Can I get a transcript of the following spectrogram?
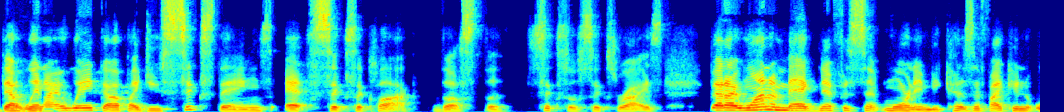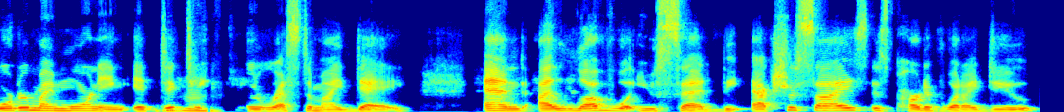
that when I wake up, I do six things at six o'clock, thus the 606 rise. But I want a magnificent morning because if I can order my morning, it mm-hmm. dictates mm-hmm. the rest of my day. And I love what you said. The exercise is part of what I do.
